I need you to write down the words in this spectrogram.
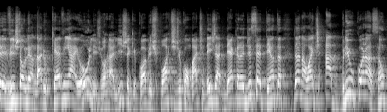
entre entrevista ao lendário Kevin Aioli, jornalista que cobre esportes de combate desde a década de 70, Dana White abriu o coração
